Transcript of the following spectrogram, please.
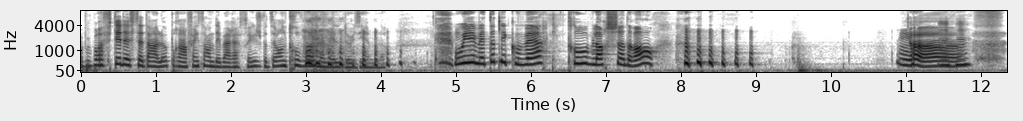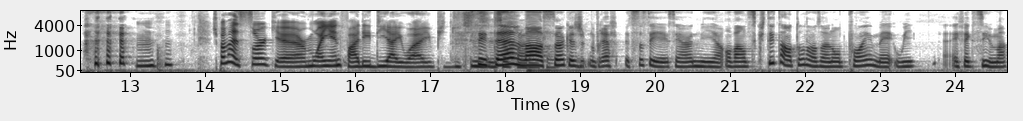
on peut profiter de ce temps-là pour enfin s'en débarrasser. Je veux dire, on le trouvera jamais le deuxième. Là. Oui, mais tous les couvercles trouvent leur chaudron. Ah. Je suis pas mal sûre qu'il y a un moyen de faire des DIY puis d'utiliser C'est tellement ça que je... Bref, ça, c'est un de mes... On va en discuter tantôt dans un autre point, mais oui, effectivement.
